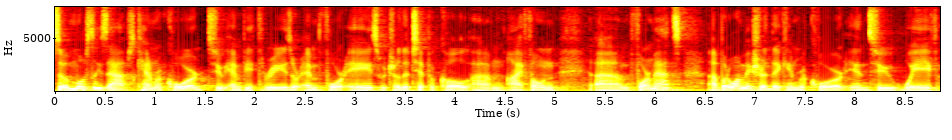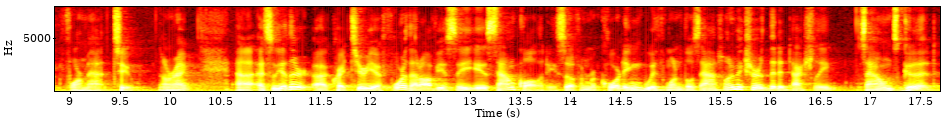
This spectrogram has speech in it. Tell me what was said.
So most of these apps can record to MP3s or M4As, which are the typical um, iPhone um, formats, uh, but I want to make sure they can record into WAV format too. All right. Uh, and so the other uh, criteria for that obviously is sound quality. So if I'm recording with one of those apps, I want to make sure that it actually sounds good.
